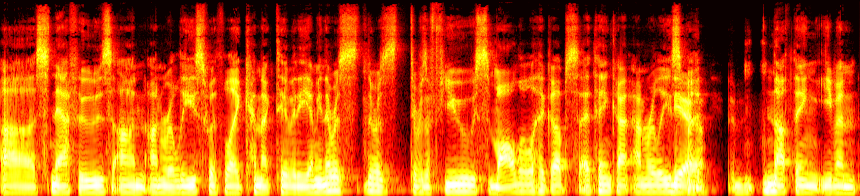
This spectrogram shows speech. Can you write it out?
uh snafus on on release with like connectivity. I mean, there was there was there was a few small little hiccups I think on, on release, Yeah. but nothing even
